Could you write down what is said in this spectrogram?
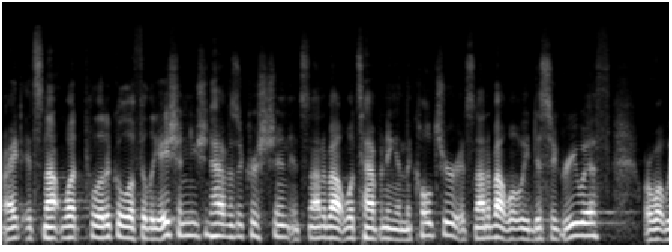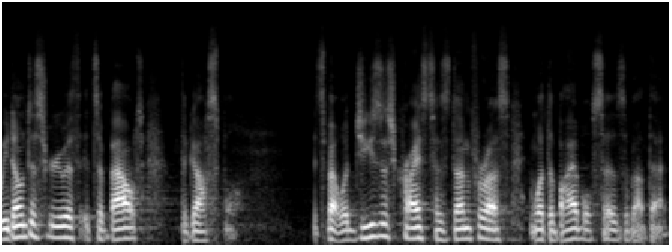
Right? It's not what political affiliation you should have as a Christian. It's not about what's happening in the culture. It's not about what we disagree with or what we don't disagree with. It's about the gospel. It's about what Jesus Christ has done for us and what the Bible says about that.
